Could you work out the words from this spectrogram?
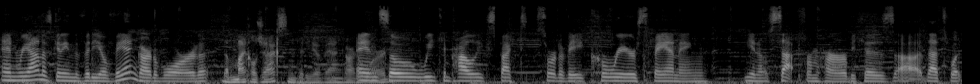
and Rihanna's getting the Video Vanguard Award, The Michael Jackson Video Vanguard and Award. And so we can probably expect sort of a career spanning. You know, set from her because uh, that's what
